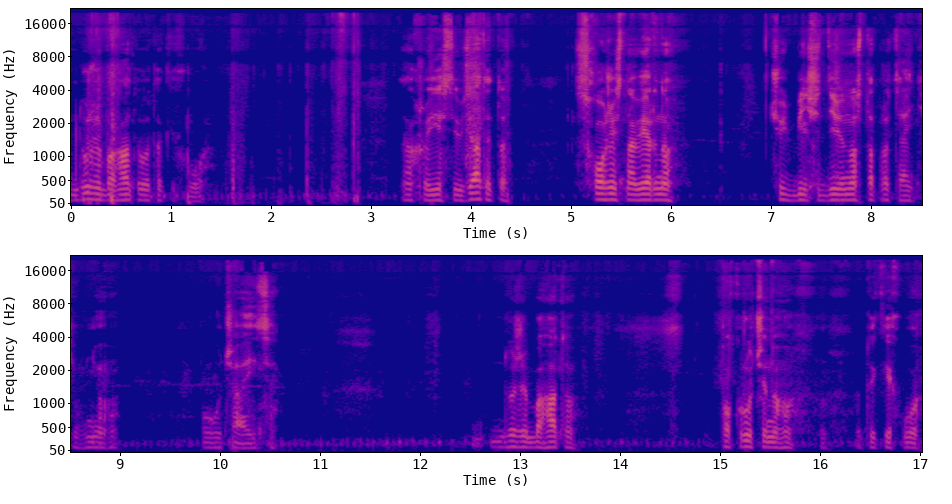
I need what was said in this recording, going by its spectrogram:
дуже багато отаких во. Так що якщо взяти, то схожість, мабуть, чуть більше 90% в нього виходить. Дуже багато покрученого таких во.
